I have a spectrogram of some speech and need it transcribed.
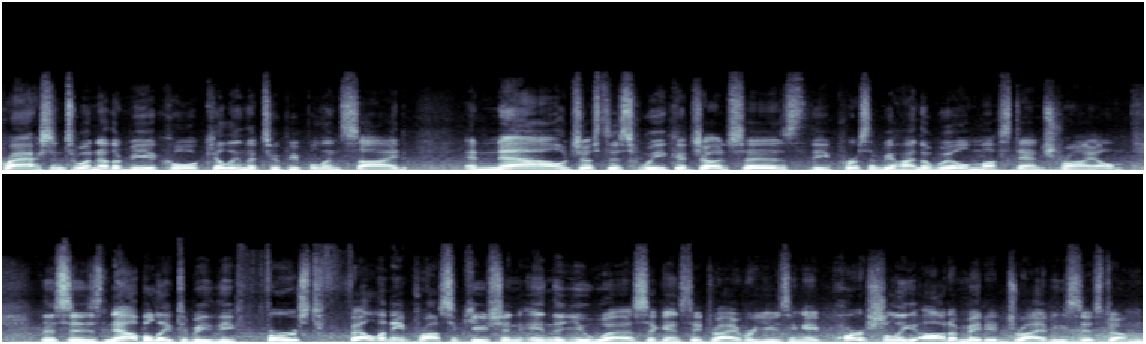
crashed into another vehicle, killing the two people inside. And now, just this week, a judge says the person behind the wheel must stand trial. This is now believed to be the first felony prosecution in the U.S. against a driver using a partially automated driving system.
